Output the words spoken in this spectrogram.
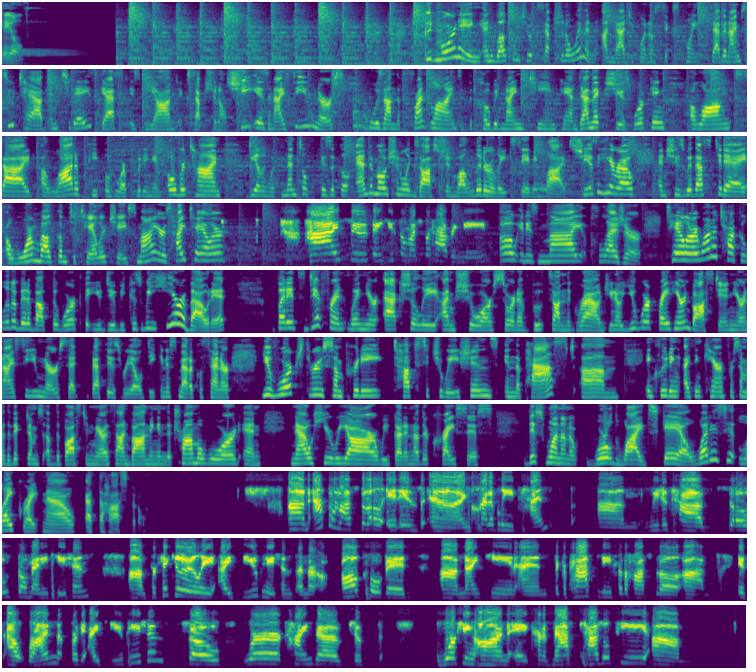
details. Good morning and welcome to Exceptional Women on Magic 106.7. I'm Sue Tabb, and today's guest is beyond exceptional. She is an ICU nurse who was on the front lines of the COVID 19 pandemic. She is working alongside a lot of people who are putting in overtime, dealing with mental, physical, and emotional exhaustion while literally saving lives. She is a hero, and she's with us today. A warm welcome to Taylor Chace-Myers. Hi, Taylor. Hi, Sue. Thank you so much for having me. Oh, it is my pleasure. Taylor, I want to talk a little bit about the work that you do because we hear about it, but it's different when you're actually, I'm sure, sort of boots on the ground. You know, you work right here in Boston. You're an ICU nurse at Beth Israel Deaconess Medical Center. You've worked through some pretty tough situations in the past, um, including, I think, caring for some of the victims of the Boston Marathon bombing in the trauma ward. And now here we are. We've got another crisis. This one on a worldwide scale. What is it like right now at the hospital? Um, at the hospital, it is uh, incredibly tense. Um, we just have so, so many patients, um, particularly ICU patients, and they're all COVID um, 19, and the capacity for the hospital um, is outrun for the ICU patients. So we're kind of just working on a kind of mass casualty um,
